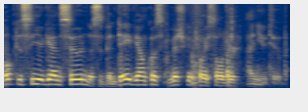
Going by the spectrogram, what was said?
Hope to see you again soon. This has been Dave Youngquist, Michigan Toy Soldier on YouTube.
